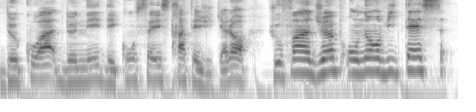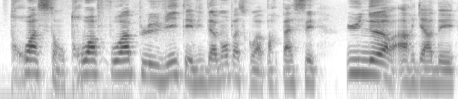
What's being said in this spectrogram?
de quoi donner des conseils stratégiques. Alors, je vous fais un jump, on est en vitesse 300, trois fois plus vite évidemment parce qu'on va pas repasser une heure à regarder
